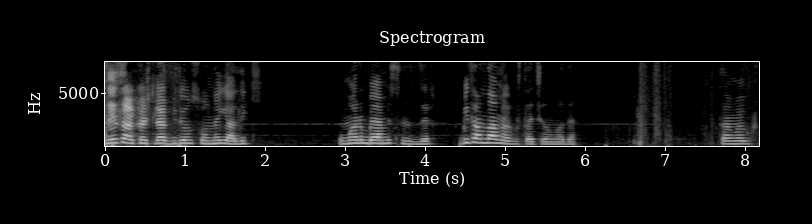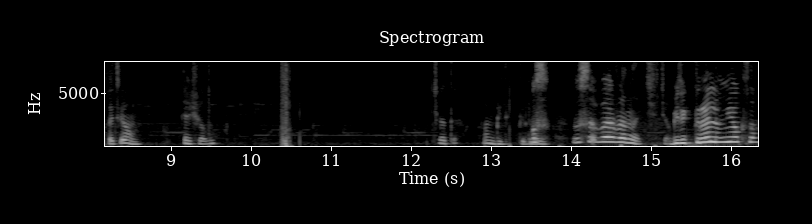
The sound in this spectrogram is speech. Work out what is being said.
Neyse arkadaşlar videonun sonuna geldik. Umarım beğenmişsinizdir. Bir tane daha mevcut açalım hadi. Bir tane mevcut açalım. İnşallah. Hadi. Hem biriktirelim. Bu sefer ben açacağım. Biriktirelim mi yoksa?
